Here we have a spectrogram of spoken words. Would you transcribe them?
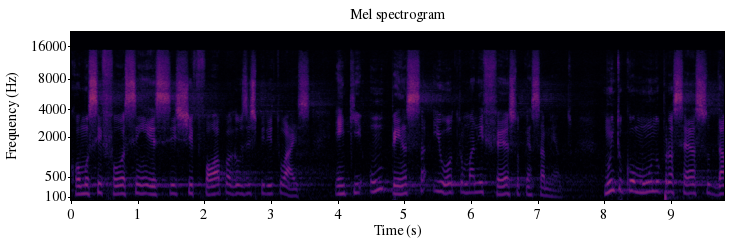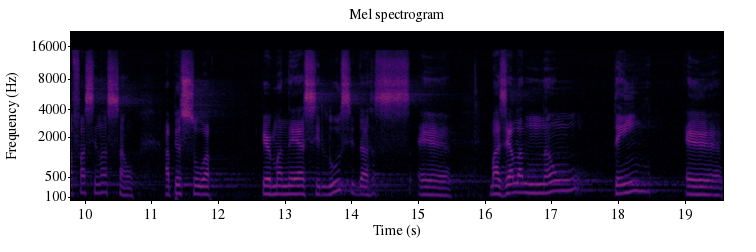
como se fossem esses chifópagos espirituais. em que um pensa e o outro manifesta o pensamento. Muito comum no processo da fascinação. A pessoa permanece lúcida, é, mas ela não tem é,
